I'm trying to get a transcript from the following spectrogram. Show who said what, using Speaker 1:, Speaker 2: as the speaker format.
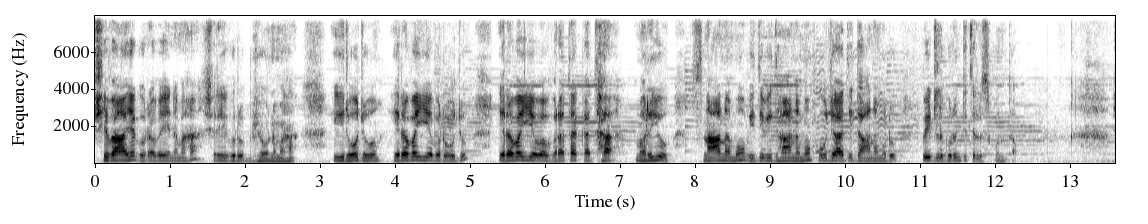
Speaker 1: శివాయ గురవే నమ శ్రీ గురుభ్యో నమ. ఈరోజు ఇరవయవ రోజు ఇరవయవ వ్రత కథ మరియు స్నానము విధి విధానము పూజాది దానములు వీటి గురించి తెలుసుకుందాం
